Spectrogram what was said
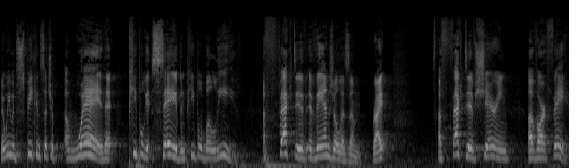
That we would speak in such a, a way that people get saved and people believe. Effective evangelism, right? Effective sharing of our faith.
